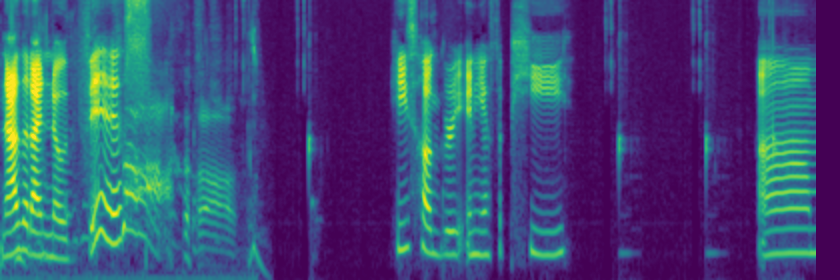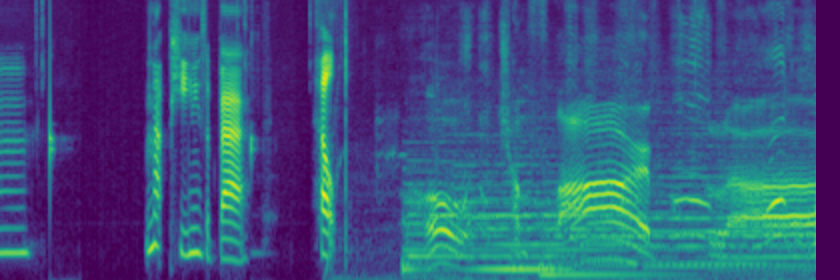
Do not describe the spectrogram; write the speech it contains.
Now that I know this, he's hungry and he has to pee. Um, not pee. He needs a bath. Help. Oh, chum flarb. Flarb.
